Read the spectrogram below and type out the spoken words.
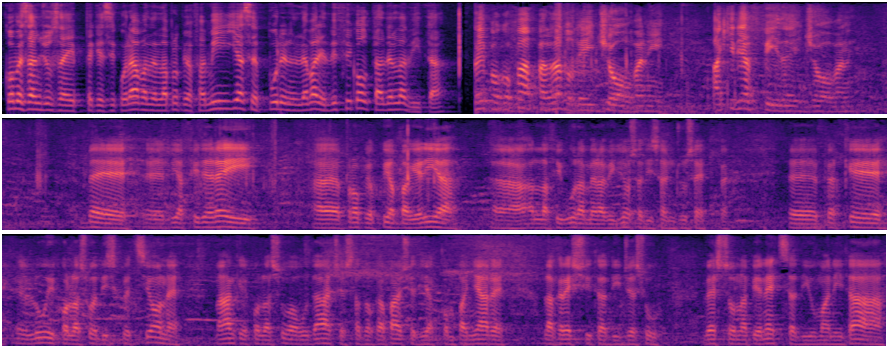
come San Giuseppe che si curava della propria famiglia seppure nelle varie difficoltà della vita. Lei poco fa ha parlato dei giovani. A chi li affida i giovani? Beh, eh, li affiderei eh, proprio qui a Bagheria eh, alla figura meravigliosa di San Giuseppe. Eh, perché lui con la sua discrezione ma anche con la sua audacia è stato capace di accompagnare la crescita di Gesù verso una pienezza di umanità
